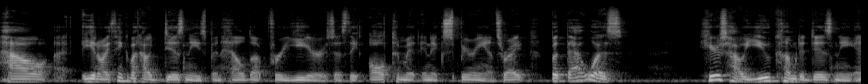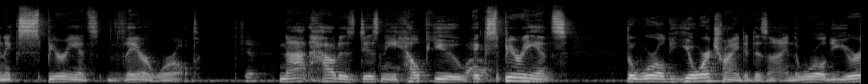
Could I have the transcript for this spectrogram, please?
how you know i think about how disney's been held up for years as the ultimate in experience right but that was here's how you come to disney and experience their world Yep. not how does disney help you Wow. experience the world you're trying to design, the world you're.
